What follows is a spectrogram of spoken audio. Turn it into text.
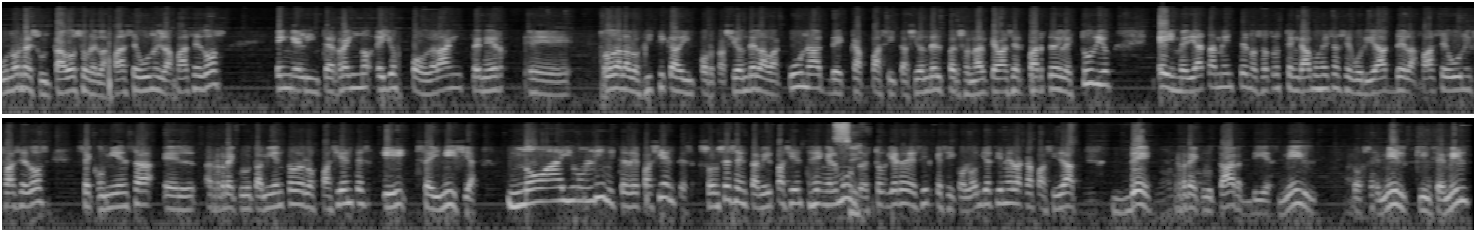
unos resultados sobre la fase 1 y la fase 2. En el interregno ellos podrán tener eh, toda la logística de importación de la vacuna, de capacitación del personal que va a ser parte del estudio e inmediatamente nosotros tengamos esa seguridad de la fase 1 y fase 2, se comienza el reclutamiento de los pacientes y se inicia. No hay un límite de pacientes, son 60 mil pacientes en el mundo. Esto quiere decir que si Colombia tiene la capacidad de reclutar 10 mil 12 mil, 15 mil,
